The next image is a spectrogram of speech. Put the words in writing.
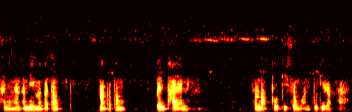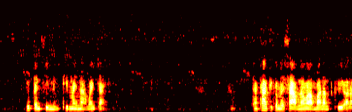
ถ้าอย่างนั้นอันนี้มันก็ต้อง มันก็ต้องเป็นภัยอันหนึ่งสำหรับผู้ที่สงวนผู้ที่รักษา นี่เป็นสิ่งหนึ่งที่ไม่น่าไว้ใจทั้งๆที่ก็ไม่ทราบนะว่าว่านั้นคืออะไร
